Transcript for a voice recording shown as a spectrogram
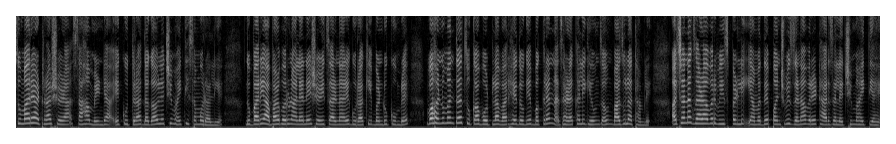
सुमारे अठरा शेळ्या सहा मेंढ्या एक कुत्रा दगावल्याची माहिती समोर आली आहे दुपारी आभाळ भरून आल्याने शेळी चारणारे गुराखी बंडू कुंबरे व हनुमंत चुका बोटलावार हे दोघे बकऱ्यांना झाडाखाली घेऊन जाऊन बाजूला थांबले. अचानक झाडावर वीज पडली यामध्ये पंचवीस जनावरे ठार झाल्याची माहिती आहे.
